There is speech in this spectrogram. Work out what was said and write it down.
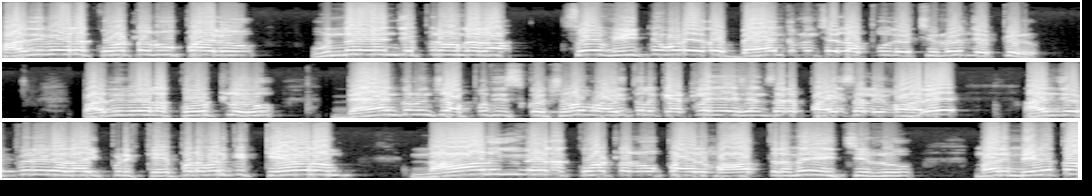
పదివేల కోట్ల రూపాయలు ఉన్నాయని చెప్పినాం కదా. సో వీటిని కూడా ఏదో బ్యాంక్ నుంచి అప్పు తెచ్చిండ్రు అని చెప్పారు పదివేల కోట్లు బ్యాంకు నుంచి అప్పు తీసుకొచ్చినాం. రైతులకు ఎట్లా చేసినా సరే పైసలు ఇవ్వాలి అని చెప్పారు కదా. ఇప్పుడు ఇప్పటి వరకు కేవలం నాలుగు వేల కోట్ల రూపాయలు మాత్రమే ఇచ్చిర్రు. మరి మిగతా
